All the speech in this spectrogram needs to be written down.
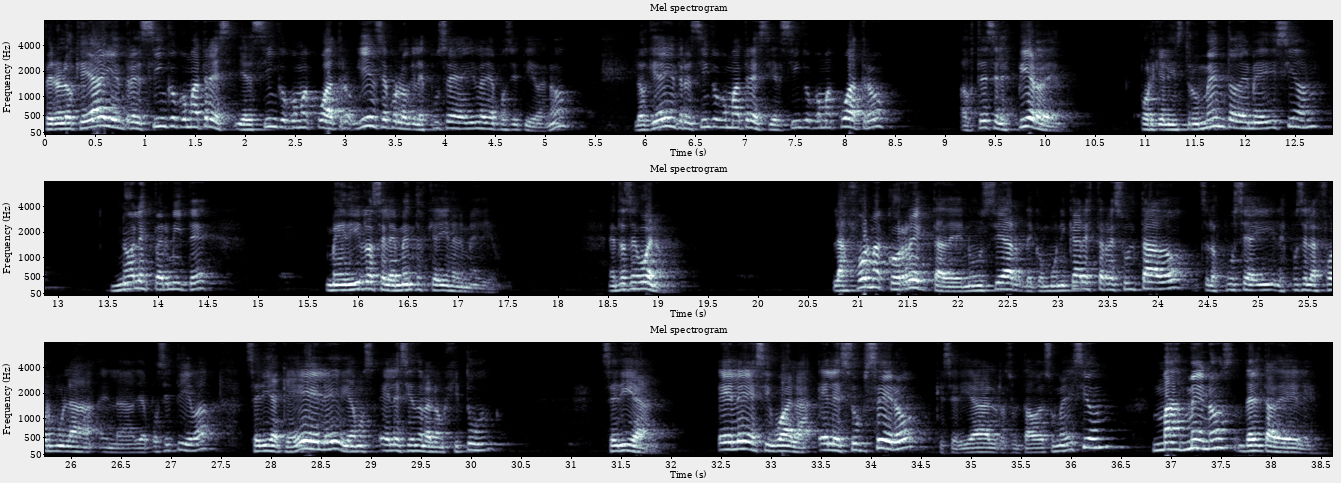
Pero lo que hay entre el 5,3 y el 5,4, guíense por lo que les puse ahí en la diapositiva, ¿no? Lo que hay entre el 5,3 y el 5,4, a ustedes se les pierde, porque el instrumento de medición no les permite medir los elementos que hay en el medio. Entonces, bueno, la forma correcta de enunciar, de comunicar este resultado, se los puse ahí, les puse la fórmula en la diapositiva, sería que L, digamos L siendo la longitud, sería L es igual a L sub 0, que sería el resultado de su medición, más menos delta de L,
